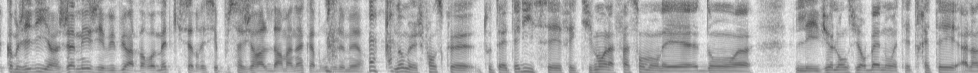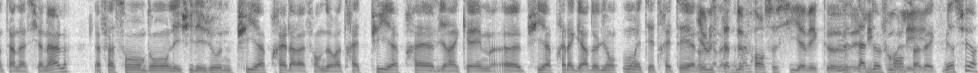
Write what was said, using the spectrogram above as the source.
comme j'ai dit, hein, jamais j'ai vu un baromètre qui s'adressait plus à Gérald Darmanin qu'à Bruno Le Maire. Non, mais je pense que tout a été dit. C'est effectivement la façon dont les, dont, euh, les violences urbaines ont été traitées à l'international, la façon dont les Gilets jaunes, puis après la réforme de retraite, puis après Birakeim, euh, puis après la gare de Lyon, ont été traités à Il y a eu le Stade de l'international. France aussi avec euh, Le Stade les- de France les, avec, bien sûr.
